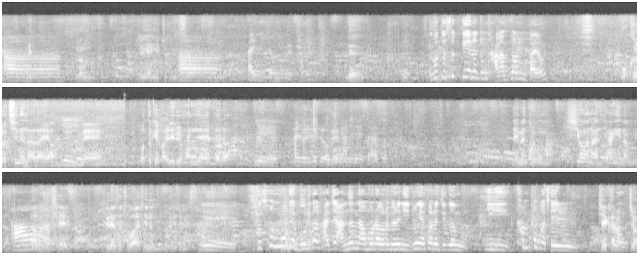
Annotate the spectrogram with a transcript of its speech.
아, 그런 경향이 조금 있어요. 아, 파이는 경우. 네. 예. 이것도 습기에는 좀 강한 편인가요? 꼭 그렇지는 않아요. 예, 예. 네. 어떻게 관리를 하느냐에 따라 예, 관리를 어떻게 네. 하느냐에 따라서. 얘는 조금 시원한 향이 납니다. 아. 나무 자체에서. 그래서 좋아하시는 분들이 좀 있어요. 예. 그 손목에 무리가 가지 않는 나무라 그러면 이 중에서는 지금 이 캄포가 제일 제일 그런- 가볍죠.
